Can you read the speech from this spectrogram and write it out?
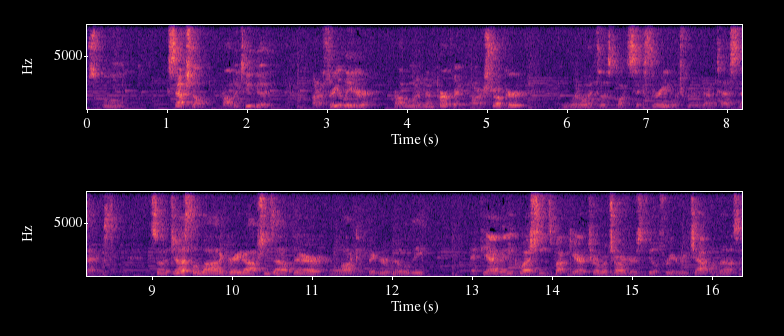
spool exceptional, probably too good. On a three liter, probably would have been perfect. On a stroker, we would have went to this .63, which we were gonna test next. So just a lot of great options out there and a lot of configurability. And if you have any questions about Garrett turbochargers, feel free to reach out with us.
